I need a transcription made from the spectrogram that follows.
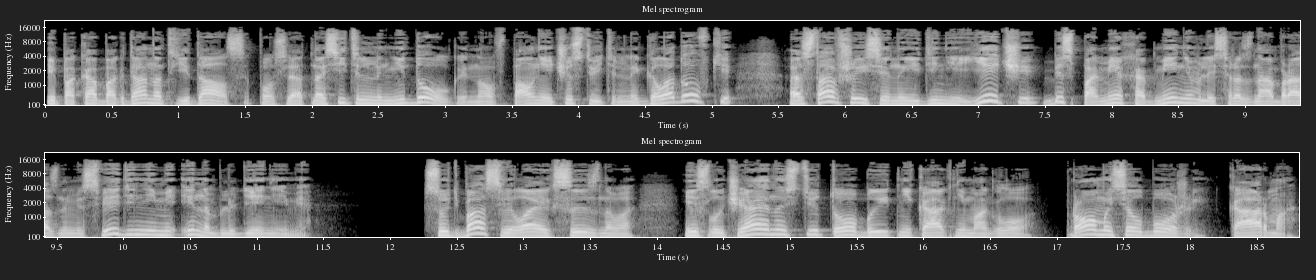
И пока Богдан отъедался после относительно недолгой, но вполне чувствительной голодовки, оставшиеся наедине ечи без помех обменивались разнообразными сведениями и наблюдениями. Судьба свела их сызново, и случайностью то быть никак не могло. Промысел Божий, карма.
